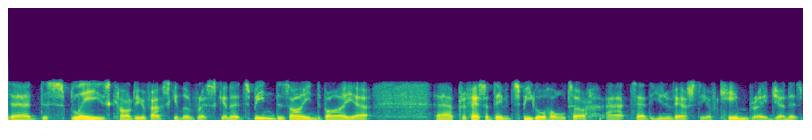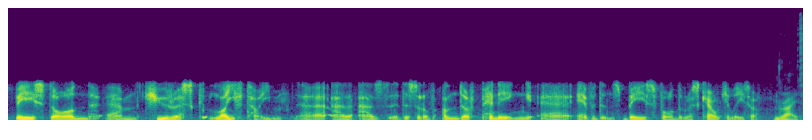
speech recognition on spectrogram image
uh, displays cardiovascular risk, and it's been designed by. Uh, uh, Professor David Spiegelhalter at uh, the University of Cambridge, and it's based on um, QRisk lifetime uh, as the sort of underpinning uh, evidence base for the risk calculator. Right.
